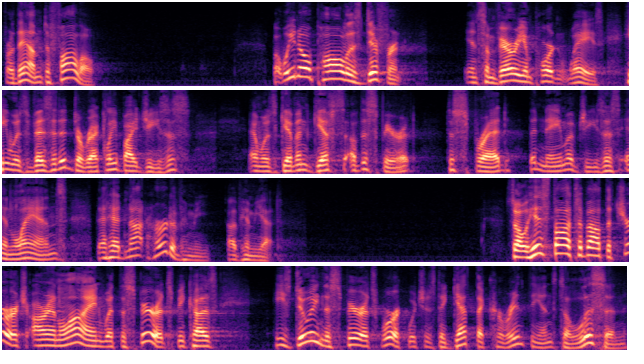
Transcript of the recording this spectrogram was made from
for them to follow. But we know Paul is different in some very important ways. He was visited directly by Jesus and was given gifts of the Spirit to spread the name of Jesus in lands that had not heard of him, of him yet. So his thoughts about the church are in line with the Spirit's because he's doing the Spirit's work, which is to get the Corinthians to listen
